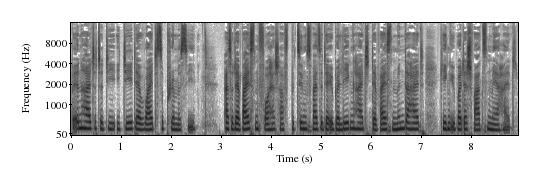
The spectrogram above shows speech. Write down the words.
beinhaltete die Idee der White Supremacy, also der weißen Vorherrschaft bzw. der Überlegenheit der weißen Minderheit gegenüber der schwarzen Mehrheit.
